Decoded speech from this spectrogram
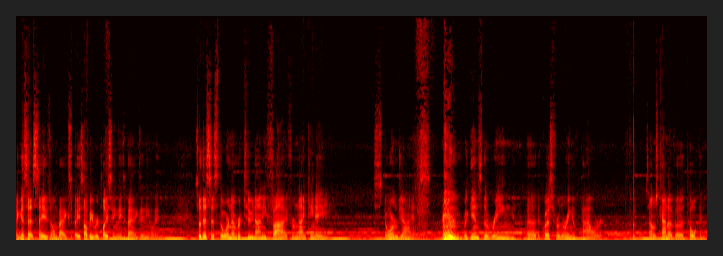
I guess that saves on bag space. I'll be replacing these bags anyway. So this is Thor number 295 from 1980. Storm Giants. Begins the ring, uh, the quest for the Ring of Power. Sounds kind of uh, Tolkien.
